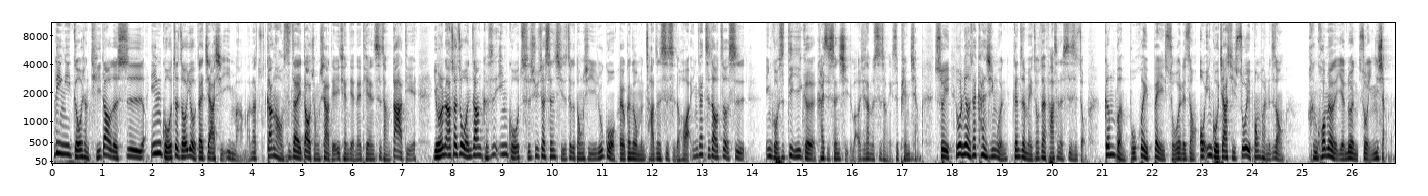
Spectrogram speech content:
另一个我想提到的是，英国这周又有在加息一码嘛？那刚好是在道琼下跌一千点那天，市场大跌，有人拿出来做文章。可是英国持续在升息的这个东西，如果还有跟着我们查证事实的话，应该知道这是。英国是第一个开始升息的吧，而且他们的市场也是偏强，所以如果你有在看新闻，跟着每周在发生的事实走，根本不会被所谓的这种哦英国加息所以崩盘的这种很荒谬的言论所影响嘛。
